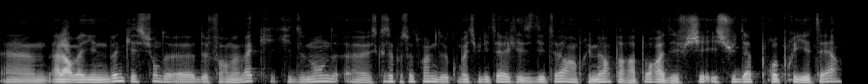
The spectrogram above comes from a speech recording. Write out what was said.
Hem, alors, bah, il y a une bonne question de de Format-Mac qui qui demande, heu: «Est-ce que ça pose pas de problème de compatibilité avec les éditeurs imprimeurs par rapport à des fichiers issus d'apps propriétaires?»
